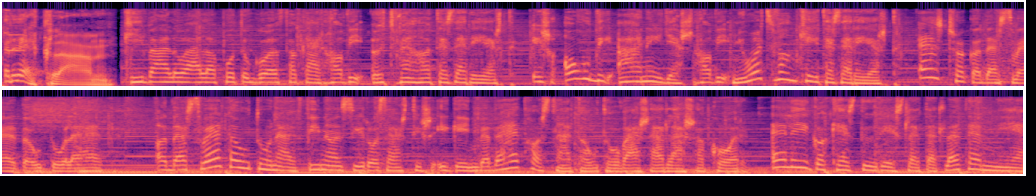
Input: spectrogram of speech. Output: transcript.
Reklám. Kiváló állapotú golfakár havi 56 ezerért, és Audi A4-es havi 82 ezerért. Ez csak a Deszvelt autó lehet. A Deszvelt autónál finanszírozást is igénybe vehet használt autó vásárlásakor. Elég a kezdő részletet letennie,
